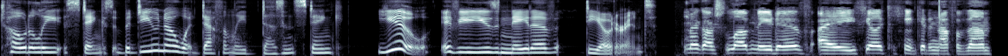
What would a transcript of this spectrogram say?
totally stinks. But do you know what definitely doesn't stink? You, if you use native deodorant. Oh my gosh, love Native. I feel like I can't get enough of them.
